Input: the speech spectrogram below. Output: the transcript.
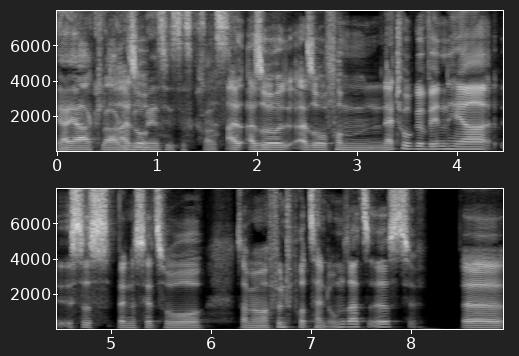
Ja, ja, klar, also, ist das krass. Also, also vom Nettogewinn her ist es, wenn es jetzt so, sagen wir mal, 5% Umsatz ist, äh,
